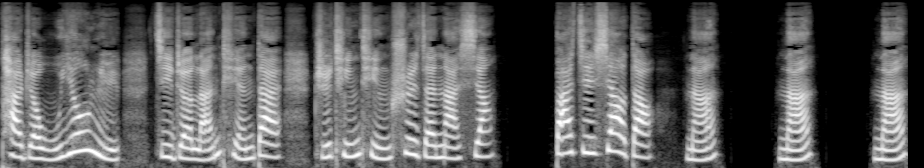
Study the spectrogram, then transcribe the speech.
踏着无忧履，系着蓝田带，直挺挺睡在那厢。八戒笑道：“难，难，难，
